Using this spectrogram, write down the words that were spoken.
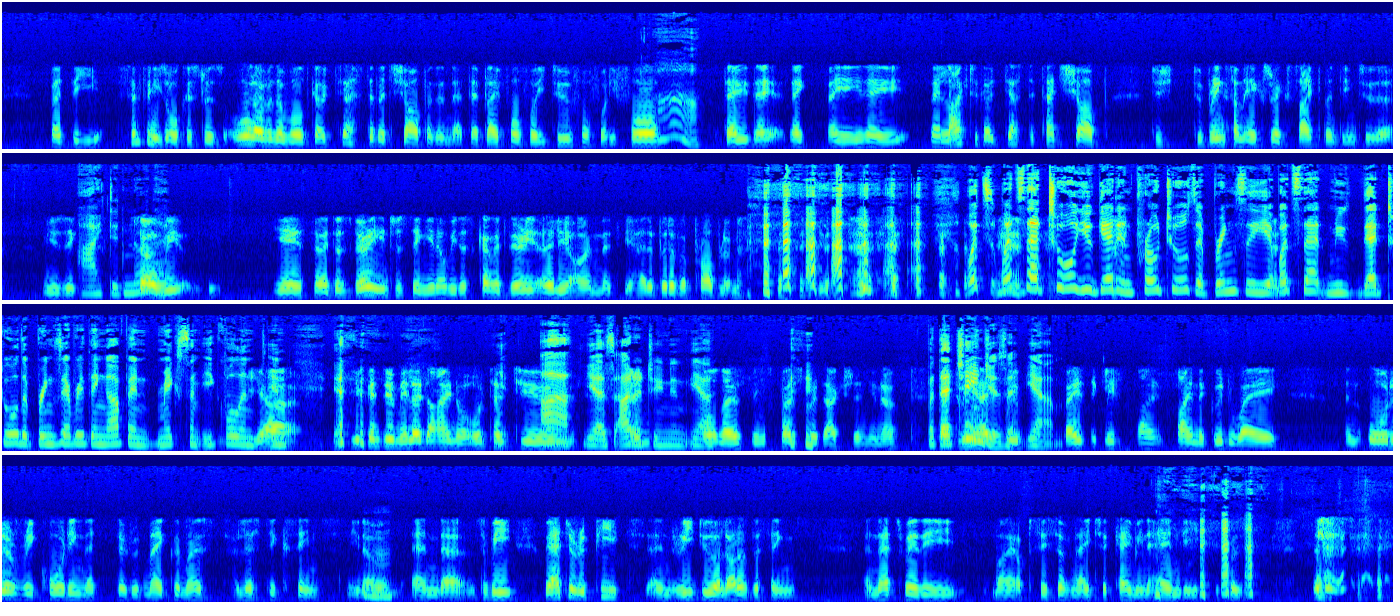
but the symphonies orchestras all over the world go just a bit sharper than that. They play 442, 444. Ah. They, they, they, they, they, they like to go just a touch sharp to, to bring some extra excitement into the music. I didn't know so that. we, yeah, so it was very interesting. You know, we discovered very early on that we had a bit of a problem. what's what's that tool you get in Pro Tools that brings the what's that that tool that brings everything up and makes them equal and, yeah. and you can do Melodyne or auto tune. Ah, yes, auto tune and yeah, all those things post production. you know, but that but changes it. Yeah, basically find, find a good way, an order of recording that that would make the most holistic sense. You know, mm-hmm. and uh, so we we had to repeat and redo a lot of the things, and that's where the my obsessive nature came in handy because.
